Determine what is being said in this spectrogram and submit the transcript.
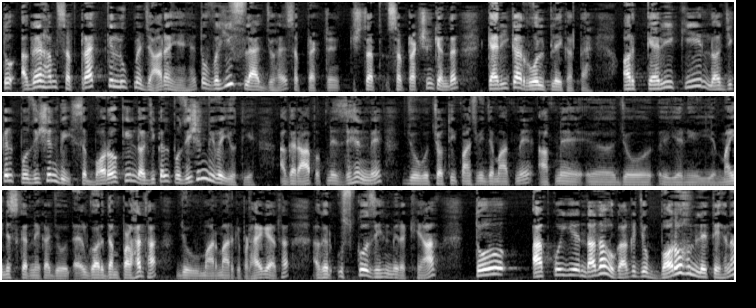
تو اگر ہم سبٹریکٹ کے لوپ میں جا رہے ہیں تو وہی فلیگ جو ہے سبٹریکشن کے اندر کیری کا رول پلے کرتا ہے۔ اور کیری کی لاجیکل پوزیشن بھی سب بورو کی لاجیکل پوزیشن بھی وہی ہوتی ہے۔ اگر آپ اپنے ذہن میں جو وہ چوتھی پانچویں جماعت میں آپ نے جو یعنی یہ مائنس کرنے کا جو الگوردم پڑھا تھا، جو مار مار کے پڑھایا گیا تھا، اگر اس کو ذہن میں رکھیں آپ، تو آپ کو یہ اندازہ ہوگا کہ جو بورو ہم لیتے ہیں نا،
